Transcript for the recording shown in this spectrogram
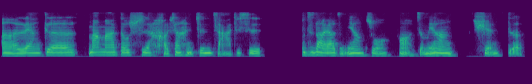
呃，两个妈妈都是好像很挣扎，就是不知道要怎么样做啊，怎么样。选择，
